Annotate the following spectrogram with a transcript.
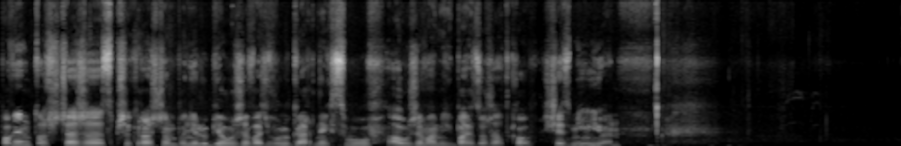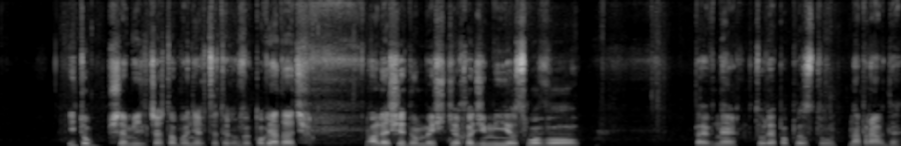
Powiem to szczerze z przykrością, bo nie lubię używać wulgarnych słów, a używam ich bardzo rzadko. Się zmieniłem. I tu przemilczę to, bo nie chcę tego wypowiadać, ale się domyślcie, chodzi mi o słowo pewne, które po prostu naprawdę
